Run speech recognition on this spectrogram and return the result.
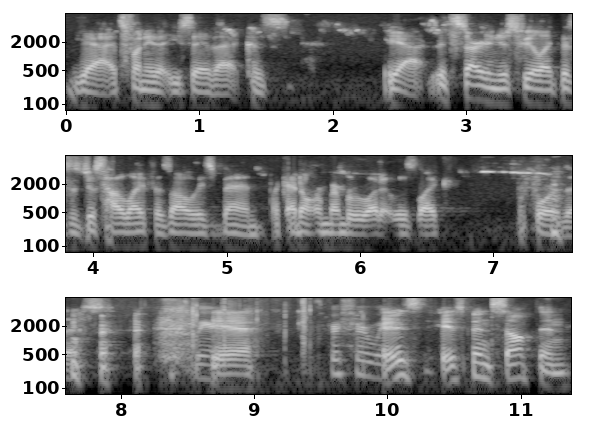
yeah it's funny that you say that because yeah it's starting to just feel like this is just how life has always been. Like i don't remember what it was like before this. Yeah for sure weird. It's it's been something,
